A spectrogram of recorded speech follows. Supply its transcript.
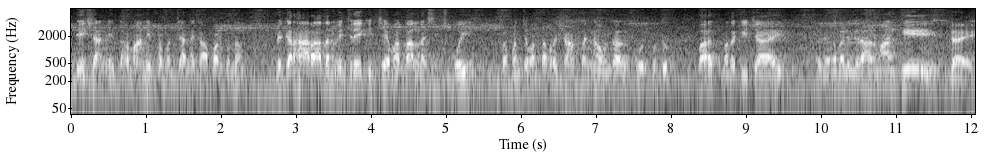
ఈ దేశాన్ని ధర్మాన్ని ప్రపంచాన్ని కాపాడుకుందాం. విగ్రహారాధన వ్యతిరేకించే మతాలు నశించిపోయి ప్రపంచమంతా ప్రశాంతంగా ఉండాలని కోరుకుంటూ భారత్ మదకి జై. బజరంగబలి వీర హనుమాన్కి. జై.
